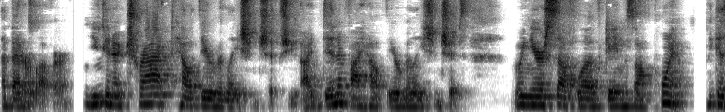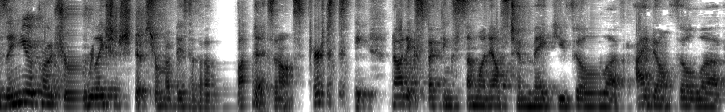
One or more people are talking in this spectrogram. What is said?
a better lover. Mm-hmm. You can attract healthier relationships. You identify healthier relationships when your self-love game is on point because then you approach your relationships from a place of abundance and not scarcity, not expecting someone else to make you feel loved. I don't feel loved.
